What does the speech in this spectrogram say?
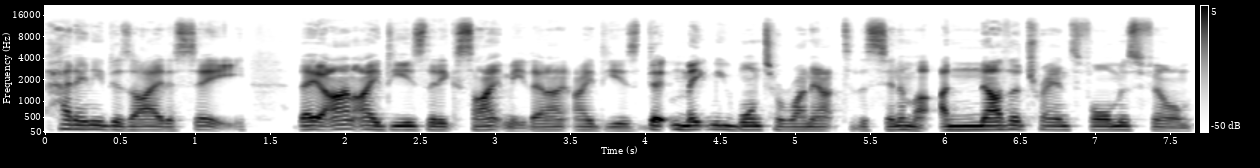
had any desire to see. They aren't ideas that excite me. They aren't ideas that make me want to run out to the cinema. Another Transformers film,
